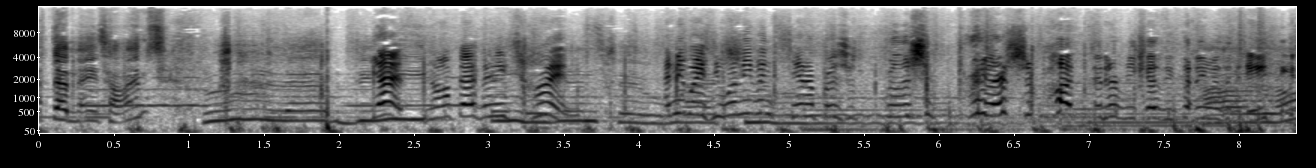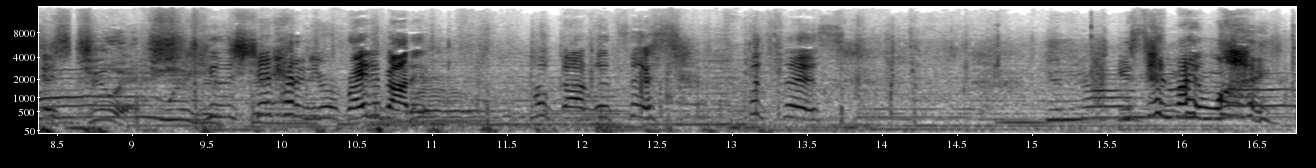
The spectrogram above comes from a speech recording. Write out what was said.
Not that many times. Yes, not that many times. Anyways, he wouldn't even stand up for the, for the, sh- for Shabbat dinner because he said he was an oh, atheist. Jewish. He was a shithead and you were right about it. Oh God, what's this? What's this? You saved my life.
